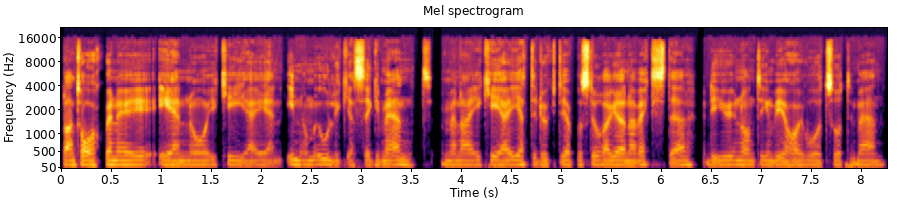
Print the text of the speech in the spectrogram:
Plantagen är en och Ikea är en inom olika segment. Jag menar, Ikea är jätteduktiga på stora gröna växter. Det är ju någonting vi har i vårt sortiment.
